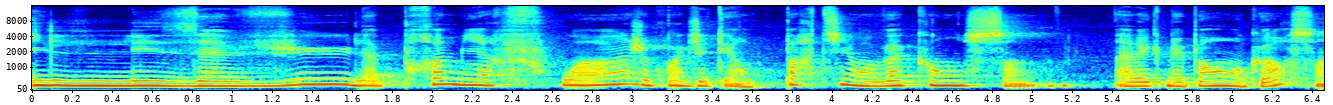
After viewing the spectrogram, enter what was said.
il les a vus la première fois, je crois que j'étais en partie en vacances avec mes parents en Corse.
